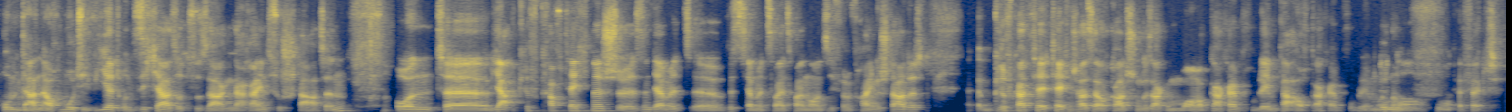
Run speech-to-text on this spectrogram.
um dann auch motiviert und sicher sozusagen da rein zu starten. Und äh, ja, griffkrafttechnisch äh, sind ja mit, äh, bist ja mit 292,5 reingestartet. Äh, Griffkrafttechnisch hast du ja auch gerade schon gesagt, im Warm-up gar kein Problem, da auch gar kein Problem. Genau. Ja. Perfekt.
